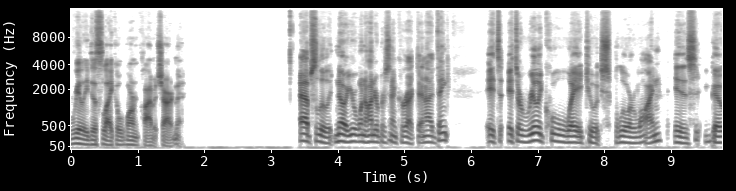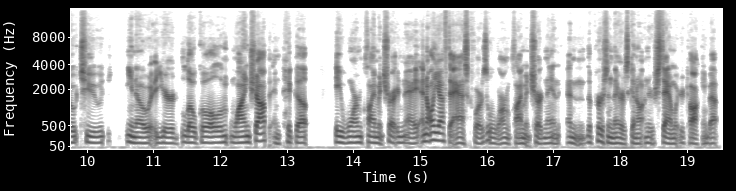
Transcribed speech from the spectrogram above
really dislike a warm climate Chardonnay. Absolutely. No, you're 100% correct. And I think it's it's a really cool way to explore wine is go to, you know, your local wine shop and pick up a warm climate Chardonnay. And all you have to ask for is a warm climate Chardonnay and, and the person there is going to understand what you're talking about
